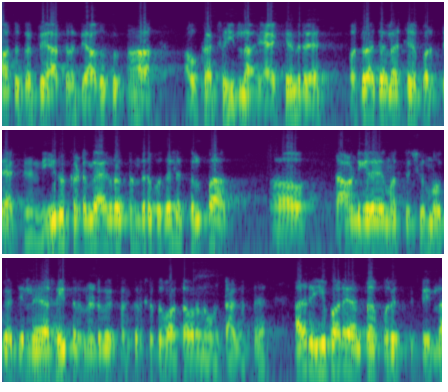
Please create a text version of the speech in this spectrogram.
ಮಾತುಕತೆ ಆ ತರದ್ ಯಾವುದಕ್ಕೂ ಸಹ ಅವಕಾಶ ಇಲ್ಲ. ಯಾಕೆಂದ್ರೆ ಭದ್ರಾ ಜಲಾಶಯ ಭರ್ತಿ ಆಗ್ತಿದೆ. ನೀರು ಕಡಿಮೆ ಆಗಿರೋ ಸಂದರ್ಭದಲ್ಲಿ ಸ್ವಲ್ಪ ದಾವಣಗೆರೆ ಮತ್ತು ಶಿವಮೊಗ್ಗ ಜಿಲ್ಲೆಯ ರೈತರ ನಡುವೆ ಸಂಘರ್ಷದ ವಾತಾವರಣ ಉಂಟಾಗುತ್ತೆ. ಆದ್ರೆ ಈ ಬಾರಿ ಅಂತ ಪರಿಸ್ಥಿತಿ ಇಲ್ಲ.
